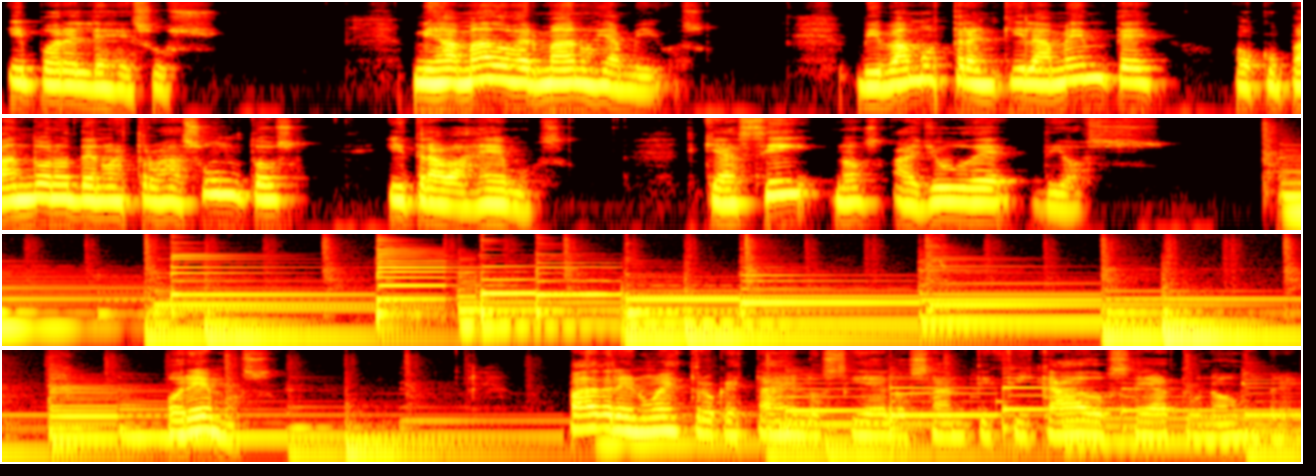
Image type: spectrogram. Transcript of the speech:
y por el de Jesús. Mis amados hermanos y amigos, vivamos tranquilamente ocupándonos de nuestros asuntos y trabajemos. Que así nos ayude Dios. Oremos. Padre nuestro que estás en los cielos, santificado sea tu nombre.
